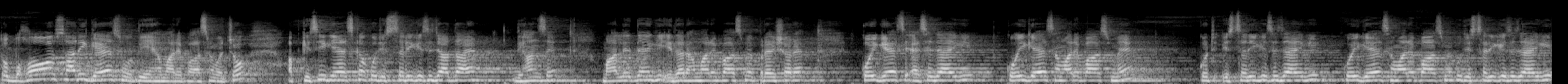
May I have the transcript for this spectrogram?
तो बहुत सारी गैस होती है हमारे पास में बच्चों। अब किसी गैस का कुछ इस तरीके से जाता है, ध्यान से। मान लेते हैं कि इधर हमारे पास में प्रेशर है। कोई गैस ऐसे जाएगी, कोई गैस हमारे पास में कुछ इस तरीके से जाएगी, कोई गैस हमारे पास में कुछ इस तरीके से जाएगी।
